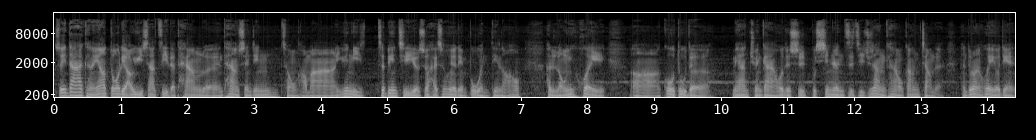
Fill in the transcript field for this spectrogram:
所以大家可能要多疗愈一下自己的太阳轮、太阳神经丛，好吗？因为你这边其实有时候还是会有点不稳定，然后很容易会啊过度的没安全感，或者是不信任自己。就像你看我刚刚讲的，很多人会有点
